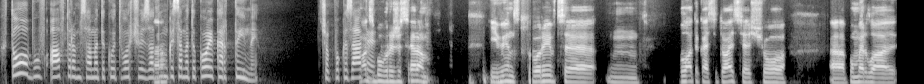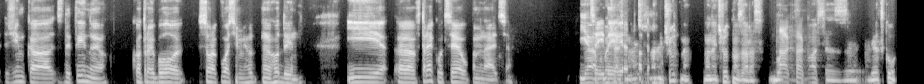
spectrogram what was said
хто був автором саме такої творчої задумки, саме такої картини, щоб показати. Макс був режисером, і він створив це. м, Була така ситуація, що е, померла жінка з дитиною, котрої було 48 годин. І е, в треку це упоминається. Я Це ідея. мене, мене чутно? Мене чутно зараз, бо Так, я так. з зв'язку.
